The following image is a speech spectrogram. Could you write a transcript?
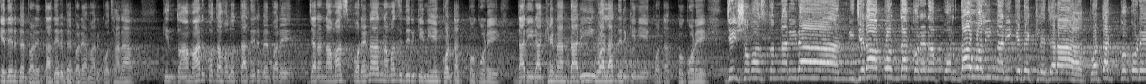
এদের ব্যাপারে, তাদের ব্যাপারে আমার কথা না। কিন্তু আমার কথা হলো তাদের ব্যাপারে, যারা নামাজ পড়ে না, নামাজিদেরকে নিয়ে কটাক্ষ করে। দাড়ি রাখে না, দাড়িওয়ালাদেরকে নিয়ে কটাক্ষ করে। যেই সমস্ত নারীরা নিজেরা পর্দা করে না পর্দাওয়ালির নারীকে দেখলে যারা কটাক্ষ করে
